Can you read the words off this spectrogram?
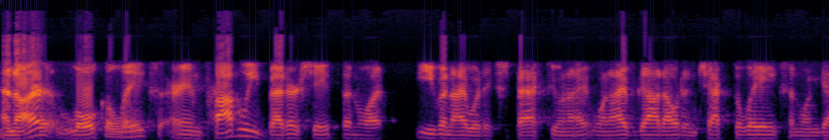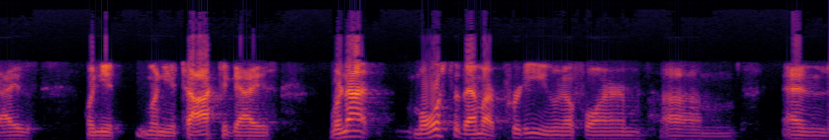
and our local lakes are in probably better shape than what even I would expect when I when I've got out and checked the lakes and when guys when you when you talk to guys, we're not most of them are pretty uniform um and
